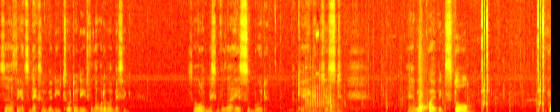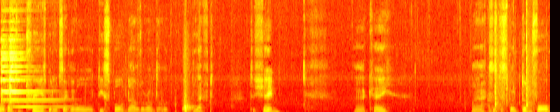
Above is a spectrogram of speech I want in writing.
So I think that's the next thing to need. So what do I need for that? What am I missing? So all I'm missing for that is some wood. Okay, just... Uh, we had quite a big storm. Brought down some trees, but it looks like they've all despawned now with the round that were left. A shame. Okay. My axe is just about done for.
